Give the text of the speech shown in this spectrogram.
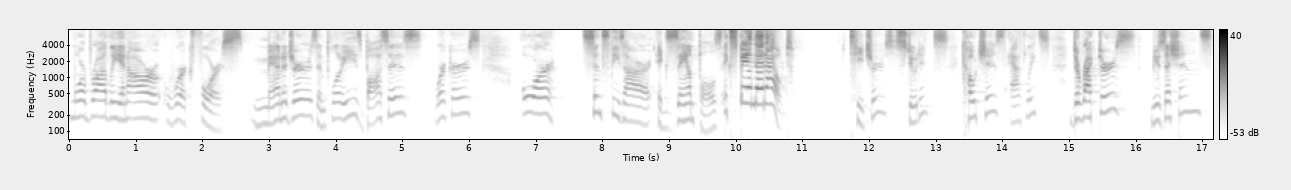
more broadly in our workforce managers, employees, bosses, workers. Or, since these are examples, expand that out. Teachers, students, coaches, athletes, directors, musicians,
